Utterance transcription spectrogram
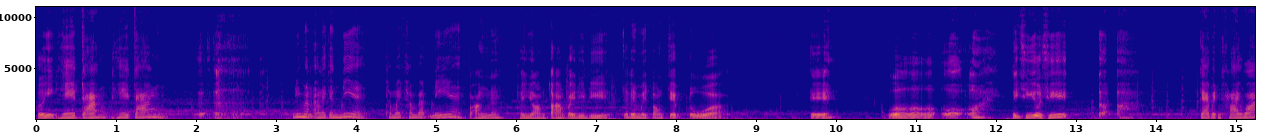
เฮ้ยเฮจัง เฮจังเออเออนี่มันอะไรกันเนี่ย ทำไมทำแบบนี้ ฟังนะ ถ้ายอมตามไปดีๆ จะได้ไม่ต้องเจ็บตัว เอ๋โอ้โอ้โอ้โอ้โอ้ยไอชิโยชิ แกเป็นใครวะ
